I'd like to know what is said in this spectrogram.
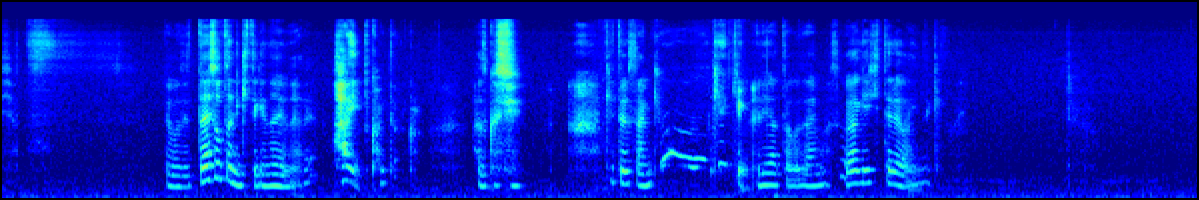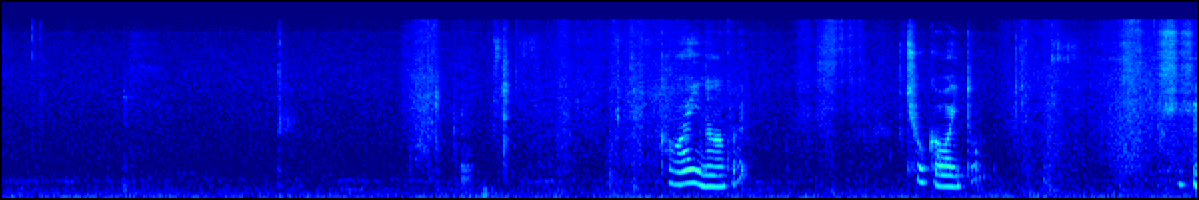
ーシャツでも絶対外に着ていけないよねあれ「はい」って書いてあるから。恥ずかしい。ケトゥさんキュンキュンキュン。ありがとうございます。上着着てればいいんだけどね。かわいいなこれ。超かわいいと思う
